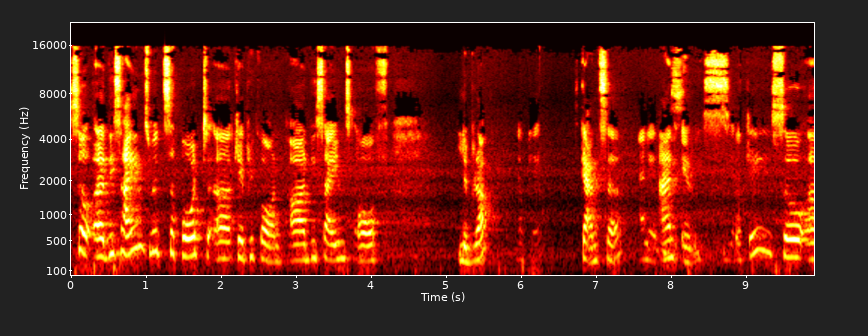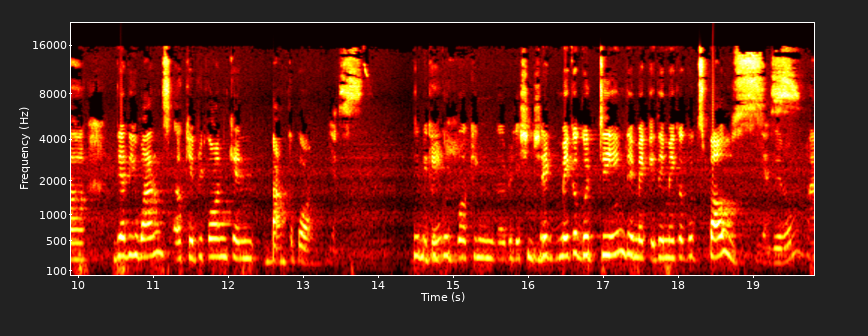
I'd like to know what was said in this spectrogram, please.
So uh, the signs which support uh, Capricorn are the signs of Libra, Okay. Cancer, And Aries. and Aries. Yeah. Okay, so uh, they're the ones uh, Capricorn can bank upon. Yes. They make Okay. a good working uh, relationship. They make a good team. They make they make a good spouse. Yes. You know, Yes.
